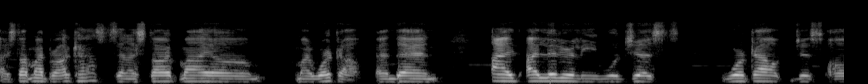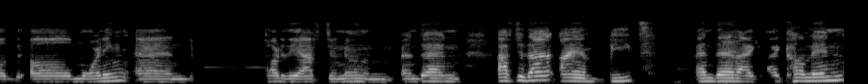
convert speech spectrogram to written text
I start my broadcasts and I start my um, my workout and then I I literally will just work out just all all morning and part of the afternoon. And then after that, I am beat. And then I, I come in,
